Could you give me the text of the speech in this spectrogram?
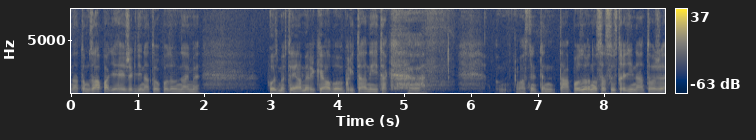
na tom západe, hej, že kde na to upozorujú najmä povedzme v tej Amerike alebo v Británii, tak e, vlastne ten, tá pozornosť sa sústredí na to, že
